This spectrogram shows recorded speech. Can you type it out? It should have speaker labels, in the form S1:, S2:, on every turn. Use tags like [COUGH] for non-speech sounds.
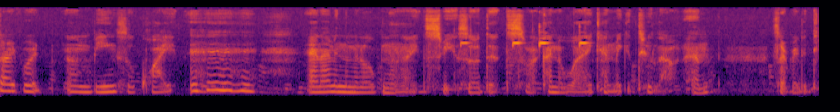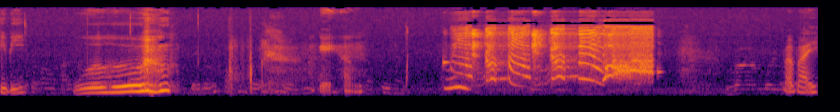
S1: sorry for um, being so quiet. [LAUGHS] and I'm in the middle of the night speak, so that's what, kind of why I can't make it too loud. And sorry for the TV. Woohoo! [LAUGHS] okay, um. Bye bye.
